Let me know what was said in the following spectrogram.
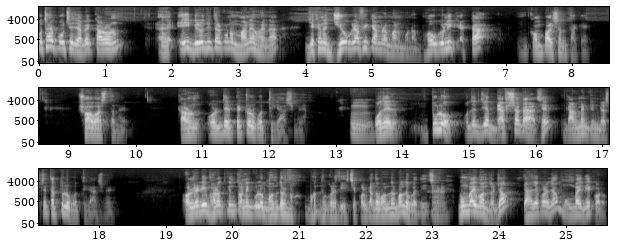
কোথায় পৌঁছে যাবে? কারণ এই বিরোধিতার কোনো মানে হয় না যেখানে জিওগ্রাফিকে আমরা মানবো না। ভৌগোলিক একটা কম্পালশন থাকে সহাবস্থানের কারণ ওদের পেট্রোল থেকে আসবে? ওদের তুলো ওদের যে ব্যবসাটা আছে গার্মেন্ট ইন্ডাস্ট্রি তার তুলো থেকে আসবে? অলরেডি ভারত কিন্তু অনেকগুলো বন্দর বন্ধ করে দিয়েছে কলকাতা বন্দর বন্ধ করে দিয়েছে। হ্যাঁ। মুম্বাই বন্দর যাও জাহাজে করে যাও মুম্বাই দিয়ে করো।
